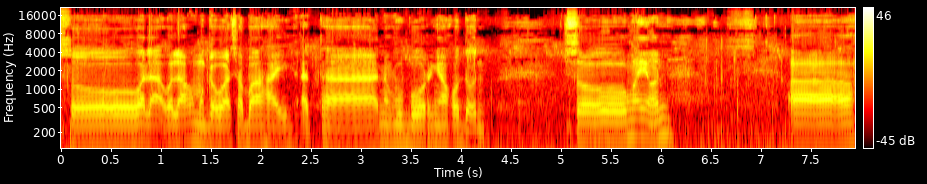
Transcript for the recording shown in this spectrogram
So wala wala akong magawa sa bahay at uh, nabuboring ako doon. So ngayon ah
